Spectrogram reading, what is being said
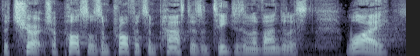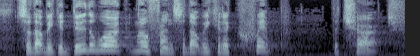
the church apostles and prophets and pastors and teachers and evangelists. Why? So that we could do the work? No, friends, so that we could equip the church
